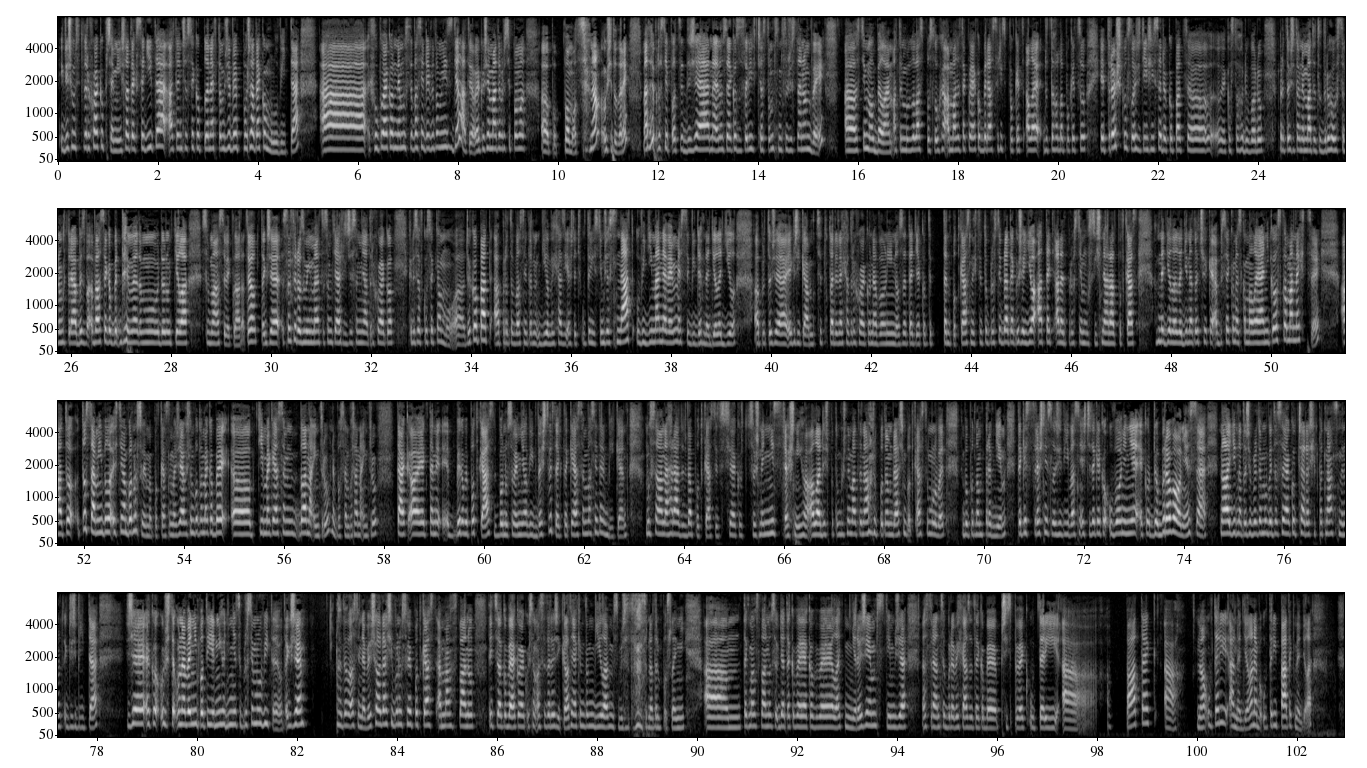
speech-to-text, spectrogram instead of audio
i když musíte trochu jako přemýšlet, tak sedíte a ten čas jako plyne v tom, že vy pořád jako mluvíte a chvilku jako nemusíte vlastně dejme tomu nic dělat, jo, jakože máte prostě pomo- uh, po- pomoc, no, už je to tady, máte prostě pocit, že najednou se jako zastaví v čas tom smyslu, že jste jenom vy uh, s tím mobilem a ten mobil vás poslouchá a máte takový jako by dá se říct pokec, ale do tohohle pokecu je trošku složitější se dokopat uh, jako z toho důvodu, protože tam nemáte tu druhou stranu, která by vás jako by, dejme tomu donutila se má si vykládat, jo? Takže jsme si rozumíme, to jsem chtěla říct, že jsem měla trochu jako krizovku se k tomu uh, dokopat a proto vlastně ten díl vychází až teď v úterý s tím, že snad uvidíme, nevím, jestli vyjde v neděli díl, uh, protože, jak říkám, chci to tady nechat trochu jako na volný noze teď, jako ty, ten podcast, nechci to prostě brát jako, že jo a teď a ne, prostě musíš nahrát podcast v neděli, lidi na to čekají, aby se jako nesklamala, já nikoho zklamat nechci, a to, to samé bylo i s těma bonusovými podcasty, že já už jsem potom jakoby, uh, tím, jak já jsem byla na intru, nebo jsem pořád na intru, tak uh, jak ten jakoby podcast bonusový měl být ve čtvrtek, tak já jsem vlastně ten víkend musela nahrát dva podcasty, což, jako, což není nic strašného, ale když potom už nemáte náhodu po tom dalším podcastu mluvit, nebo po tom prvním, tak je strašně složitý vlastně ještě tak jako uvolněně, jako dobrovolně se naladit na to, že budete mluvit zase jako třeba dalších 15 minut, i když víte, že jako už jste unavení po té jedné hodině, co prostě mluvíte, jo, takže to vlastně nevyšel další bonusový podcast a mám v plánu teď celkově, jako jak už jsem asi tady říkala v nějakém tom díle, myslím, že to byl na ten poslední, um, tak mám v plánu si udělat takový jakoby letní režim s tím, že na stránce bude vycházet jakoby příspěvek úterý a pátek a no úterý a neděle, nebo úterý, pátek, neděle,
